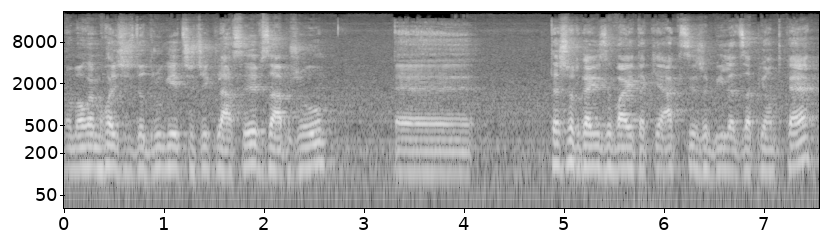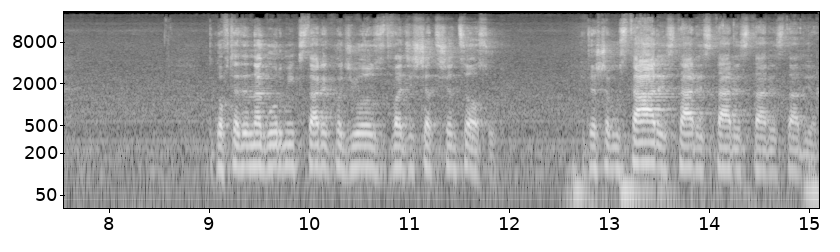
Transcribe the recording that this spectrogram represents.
no mogłem chodzić do drugiej, trzeciej klasy w Zabrzu. E, też organizowali takie akcje, że bilet za piątkę. Tylko wtedy na Górnik Stary chodziło z 20 tysięcy osób. I to jeszcze był stary, stary, stary, stary stadion.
